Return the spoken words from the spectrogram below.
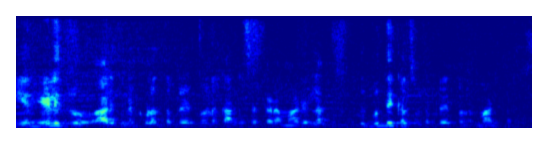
ಏನ್ ಹೇಳಿದ್ರು ಆ ರೀತಿ ನಡ್ಕೊಳ್ಳುವಂತ ಪ್ರಯತ್ನವನ್ನ ಕಾಂಗ್ರೆಸ್ ಸರ್ಕಾರ ಮಾಡಿಲ್ಲ. ಬುದ್ಧಿ ಕಲಿಸುವಂತ ಪ್ರಯತ್ನವನ್ನ ಮಾಡ್ತಾರೆ.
